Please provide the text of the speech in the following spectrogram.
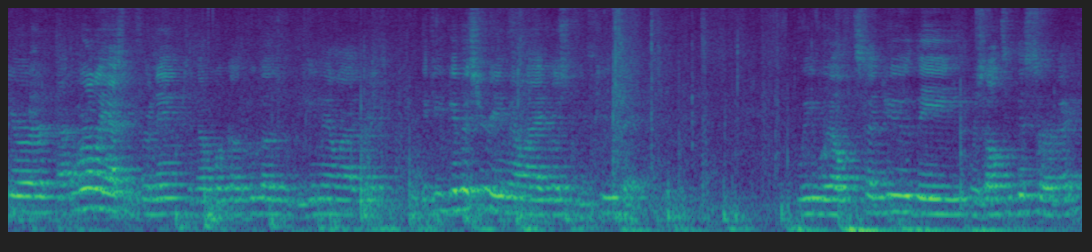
your, uh, we're only asking for a name to know what who goes with the email address. If you give us your email address, we do things. We will send you the results of this survey,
